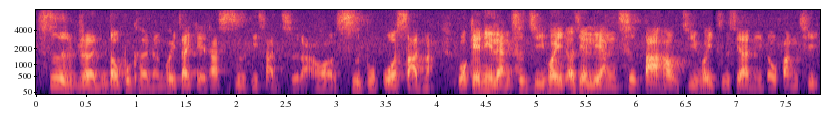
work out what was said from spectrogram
是人都不可能会再给他试第三次了哦，事不过三了。我给你两次机会，而且两次大好机会之下你都放弃，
